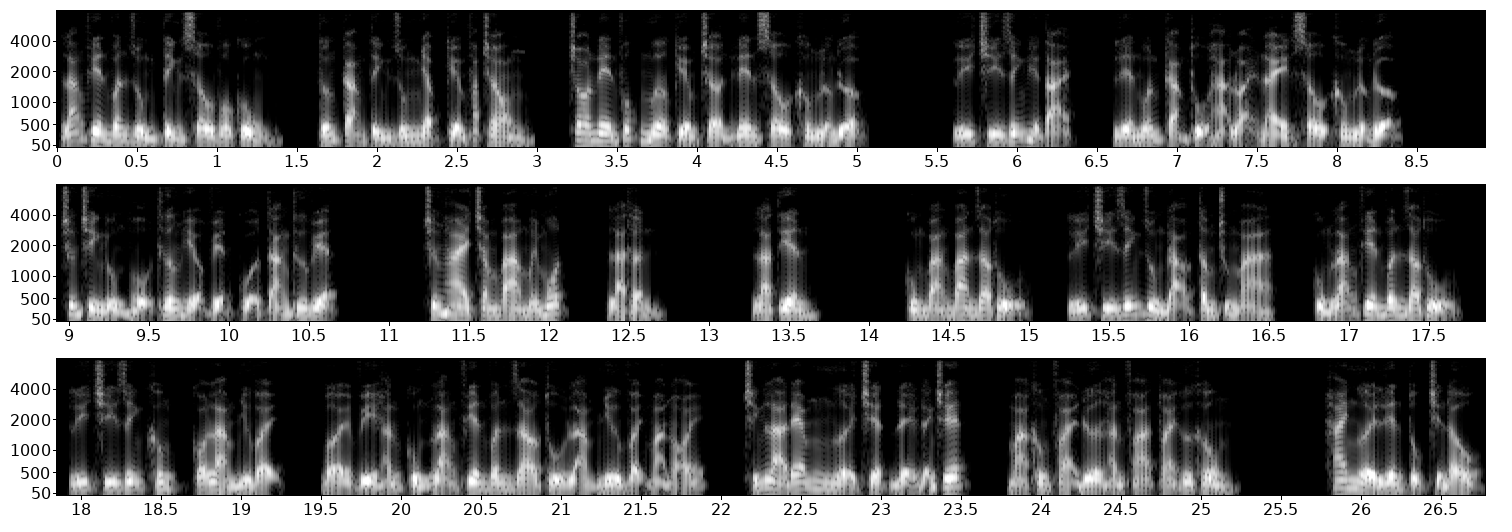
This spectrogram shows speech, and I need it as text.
Lãng phiên vân dùng tình sâu vô cùng, tướng cảm tình dung nhập kiếm pháp trong, cho nên phúc mưa kiếm trở nên sâu không lường được lý trí dĩnh hiện tại liền muốn cảm thụ hạ loại này sâu không lường được. Chương trình ủng hộ thương hiệu việt của tàng thư viện. Chương hai trăm ba mươi mốt, là thần, là tiên. Cùng bàng ban giao thủ, lý trí dĩnh dùng đạo tâm trùng ma, cùng lãng phiên vân giao thủ, lý trí dĩnh không có làm như vậy, bởi vì hắn cùng lãng phiên vân giao thủ làm như vậy mà nói, chính là đem người triệt để đánh chết, mà không phải đưa hắn phá toái hư không. Hai người liên tục chiến đấu,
